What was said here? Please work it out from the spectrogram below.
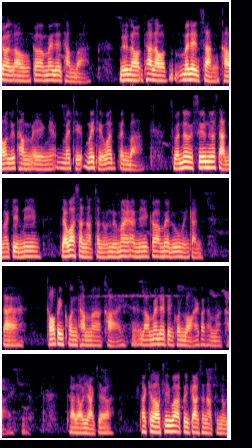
ก็เราก็ไม่ได้ทำบาปหรือเราถ้าเราไม่ได้สั่งเขาหรือทำเองเนี่ยไม่ถือไม่ถือว่าเป็นบาปส่วนเรื่องซื้อเนื้อสัตว์มากินนี่จะว่าสนับสนุนหรือไม่อันนี้ก็ไม่รู้เหมือนกัน แต่ เขาเป็นคนทำมาขาย เราไม่ได้เป็นคนบอกให้เขาทามาขาย ถ้าเราอยากจะ ถ้าเราคิดว่าเป็นการสนับสนุน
